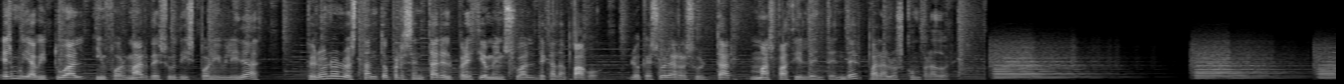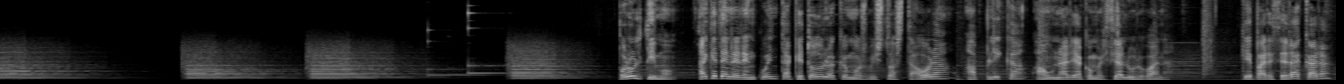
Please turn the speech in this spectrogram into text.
es muy habitual informar de su disponibilidad, pero no lo es tanto presentar el precio mensual de cada pago, lo que suele resultar más fácil de entender para los compradores. Por último, hay que tener en cuenta que todo lo que hemos visto hasta ahora aplica a un área comercial urbana, que parecerá cara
